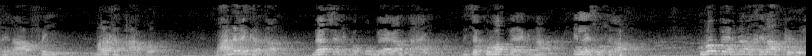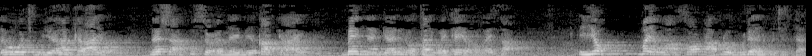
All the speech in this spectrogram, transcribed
khilaafay mararka qaarkood. Waxaa dhici karta meeshani ma ku beegan tahay mise kuma beegna in la isu khilaafo kuma beegnada khilaafkeedu laba wej buu yeelan karaayo. Meesha aan ku soconay miiqaadka ahayd maynaan gaarin oo tani way ka yar horeysaa iyo maya waan soo dhaafno gudahay ku jirtaa.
